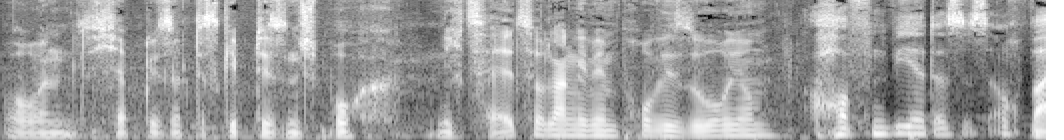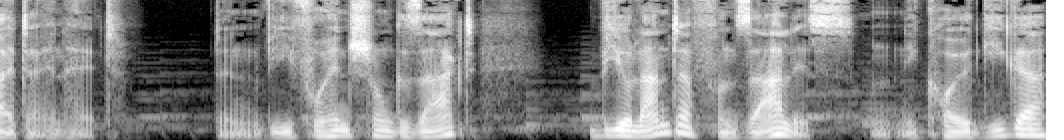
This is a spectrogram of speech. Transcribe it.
Und ich habe gesagt, es gibt diesen Spruch, nichts hält so lange wie ein Provisorium. Hoffen wir, dass es auch weiterhin hält. Denn wie vorhin schon gesagt, Violanta von Salis und Nicole Giger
